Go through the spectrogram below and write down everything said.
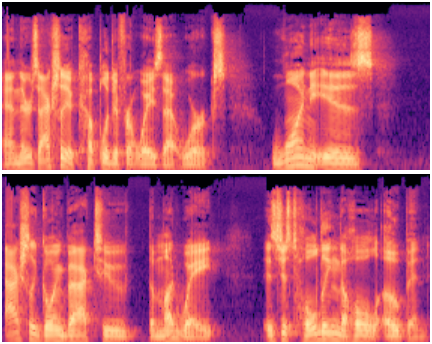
And there's actually a couple of different ways that works. One is actually going back to the mud weight, is just holding the hole open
